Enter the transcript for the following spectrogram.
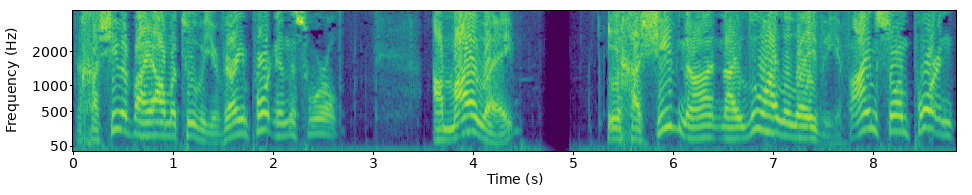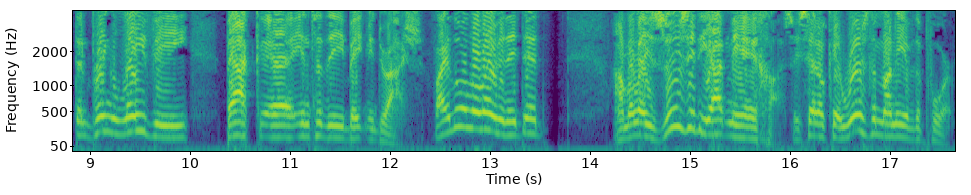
The chashiva b'hayal matuva. You're very important in this world. Amarle, ichashivna nailuha lelevi. If I'm so important, then bring Levi back uh, into the Beit Midrash. Vailu lelevi, they did. Amarle zuzi diat mihecha. So he said, okay, where's the money of the poor?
